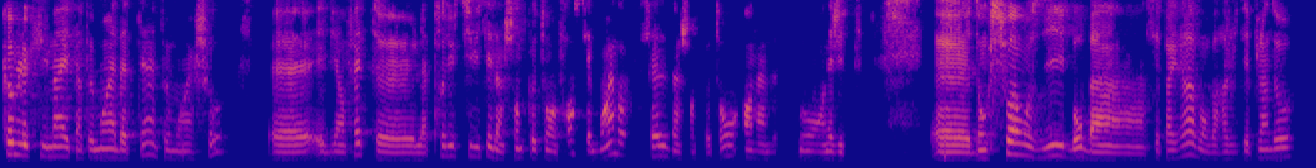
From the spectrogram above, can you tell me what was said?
Comme le climat est un peu moins adapté, un peu moins chaud, euh, et bien en fait, euh, la productivité d'un champ de coton en France est moindre que celle d'un champ de coton en Inde ou en Égypte. Euh, donc soit on se dit bon ben c'est pas grave, on va rajouter plein d'eau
